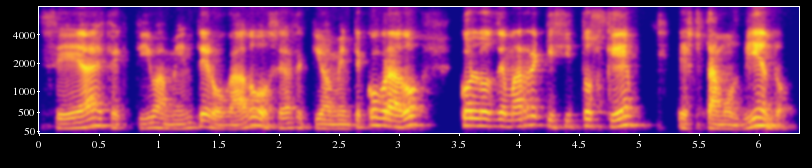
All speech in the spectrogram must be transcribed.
sea efectivamente erogado o sea efectivamente cobrado con los demás requisitos que estamos viendo.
